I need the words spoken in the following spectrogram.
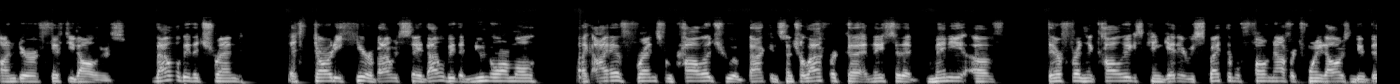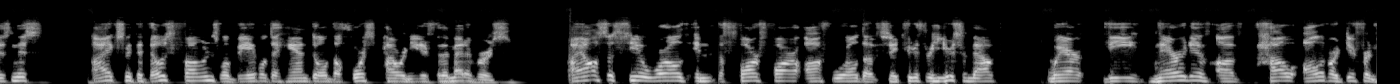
under $50 that will be the trend. It's already here, but I would say that will be the new normal. Like I have friends from college who are back in Central Africa and they say that many of their friends and colleagues can get a respectable phone now for $20 and do business. I expect that those phones will be able to handle the horsepower needed for the metaverse. I also see a world in the far, far off world of say two to three years from now where the narrative of how all of our different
